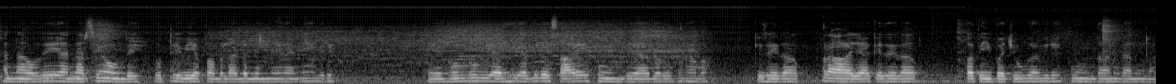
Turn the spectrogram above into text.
ਖੰਨਾ ਉਹਦੇ ਆ ਨਰਸਿੰਗ ਹੋਮ ਦੇ, ਉੱਥੇ ਵੀ ਆਪਾਂ ਬਲੱਡ ਦਿੰਦੇ ਰਹਿੰਦੇ ਹਾਂ ਵੀਰੇ। ਤੇ ਤੁਹਾਨੂੰ ਵੀ ਆਹੀ ਆ ਵੀਰੇ, ਸਾਰੇ ਖੂਨ ਦਿਆ ਕਰੋ ਭਰਾਵਾ। ਕਿਸੇ ਦਾ ਭਰਾ ਜਾਂ ਕਿਸੇ ਦਾ ਪਤੀ ਬਚੂਗਾ ਵੀਰੇ ਖੂਨ ਦਾਨ ਕਰਨ ਨਾਲ।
